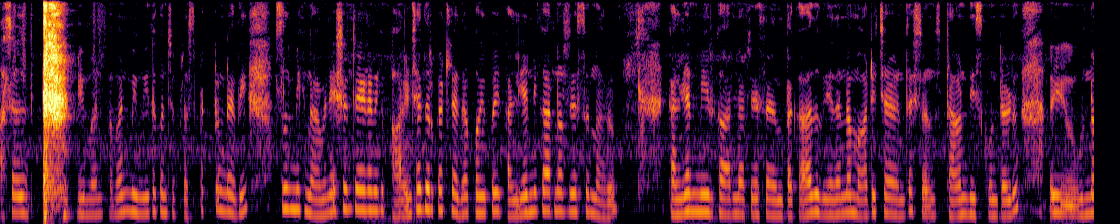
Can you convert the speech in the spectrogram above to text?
అసలు డిమాండ్ పవన్ మీ మీద కొంచెం రెస్పెక్ట్ ఉండేది. అసలు మీకు నామినేషన్ చేయడానికి పాయింట్సే దొరకట్లేదా? పోయి పోయి కళ్యాణ్ని కార్నర్ చేస్తున్నారు. కళ్యాణ్ మీరు కార్నర్ చేసేంత కాదు. ఏదన్నా మాట ఇచ్చారంటే స్టాండ్ తీసుకుంటాడు. ఉన్న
